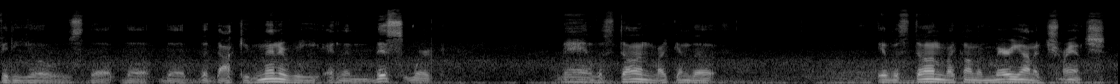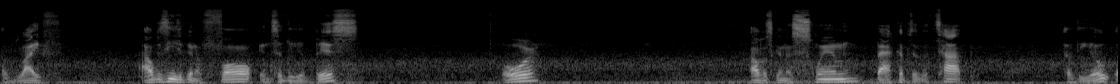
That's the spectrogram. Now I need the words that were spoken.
videos, the, the, the, the documentary, and then this work, man, was done like in the, it was done like on the Mariana Trench of life. I was either to fall into the abyss or I was gonna swim back up to the top of the of,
